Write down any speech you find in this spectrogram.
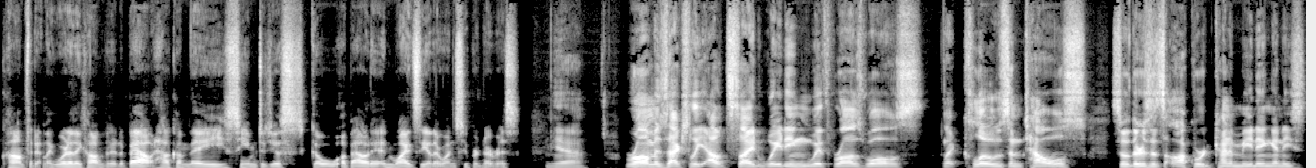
confident? Like what are they confident about? How come they seem to just go about it and why is the other one super nervous? Yeah. Rom is actually outside waiting with Roswell's like clothes and towels so there's this awkward kind of meeting and he's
